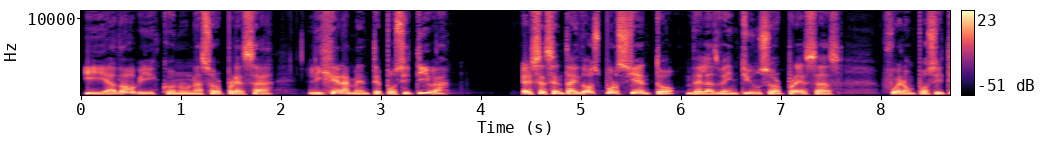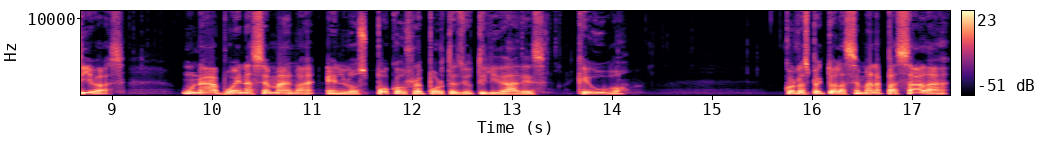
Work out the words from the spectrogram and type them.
y Adobe con una sorpresa ligeramente positiva. El 62% de las 21 sorpresas fueron positivas, una buena semana en los pocos reportes de utilidades que hubo. Con respecto a la semana pasada,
